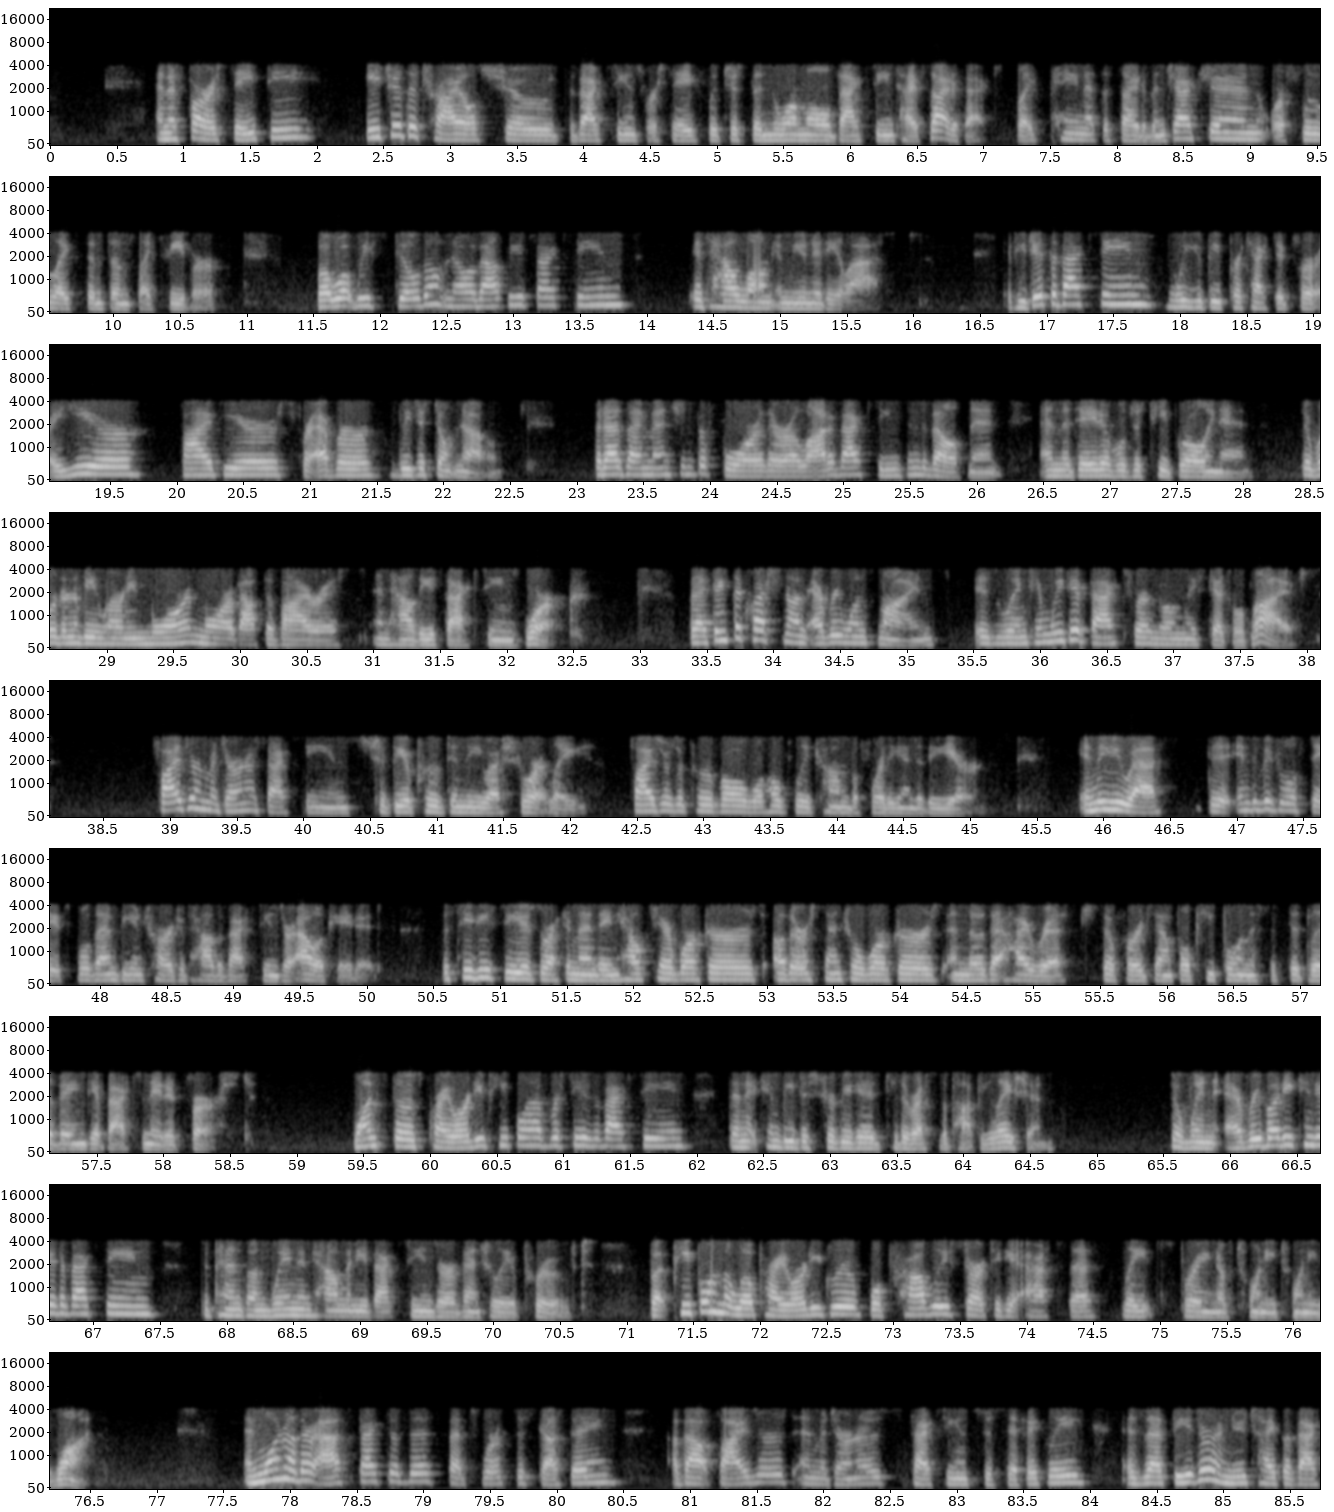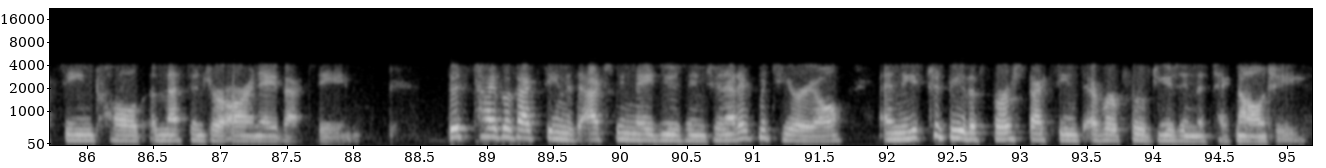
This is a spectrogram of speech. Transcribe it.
And as far as safety, each of the trials showed the vaccines were safe with just the normal vaccine type side effects, like pain at the site of injection or flu like symptoms like fever. But what we still don't know about these vaccines is how long immunity lasts. If you get the vaccine, will you be protected for a year, five years, forever? We just don't know. But as I mentioned before, there are a lot of vaccines in development, and the data will just keep rolling in. So we're going to be learning more and more about the virus and how these vaccines work. But I think the question on everyone's minds is when can we get back to our normally scheduled lives? Pfizer and Moderna's vaccines should be approved in the US shortly. Pfizer's approval will hopefully come before the end of the year. In the US, the individual states will then be in charge of how the vaccines are allocated. The CDC is recommending healthcare workers, other essential workers, and those at high risk. So, for example, people in assisted living get vaccinated first. Once those priority people have received the vaccine, then it can be distributed to the rest of the population. So, when everybody can get a vaccine depends on when and how many vaccines are eventually approved. But people in the low priority group will probably start to get access late spring of 2021. And one other aspect of this that's worth discussing about Pfizer's and Moderna's vaccines specifically is that these are a new type of vaccine called a messenger RNA vaccine. This type of vaccine is actually made using genetic material, and these could be the first vaccines ever approved using this technology.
